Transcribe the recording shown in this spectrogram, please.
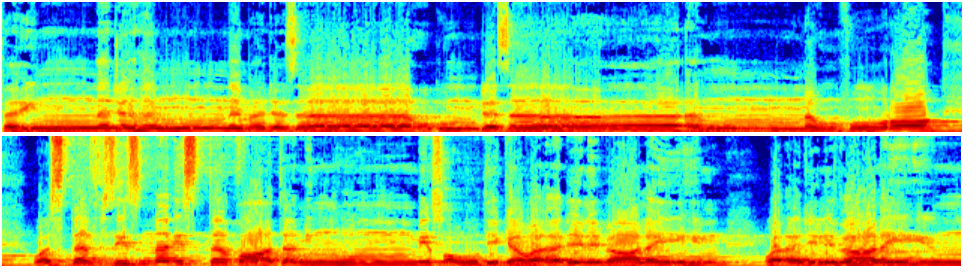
فإن جهنم جزاؤكم جزاء موفورا. واستفزز من استطعت منهم بصوتك وأجلب عليهم وأجلب عليهم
